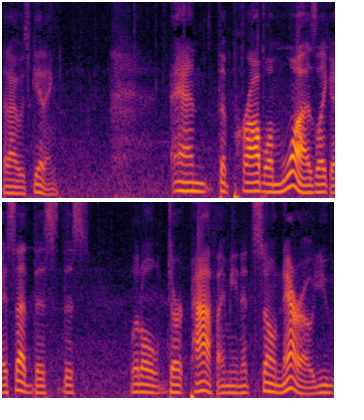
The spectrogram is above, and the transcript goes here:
that I was getting. And the problem was, like I said, this this little dirt path, I mean, it's so narrow. You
